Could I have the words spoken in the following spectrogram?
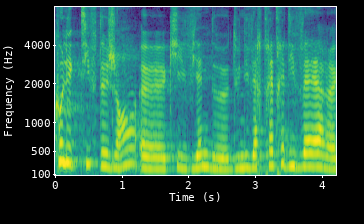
collectif de gens euh, qui viennent d'univers très très divers, euh,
